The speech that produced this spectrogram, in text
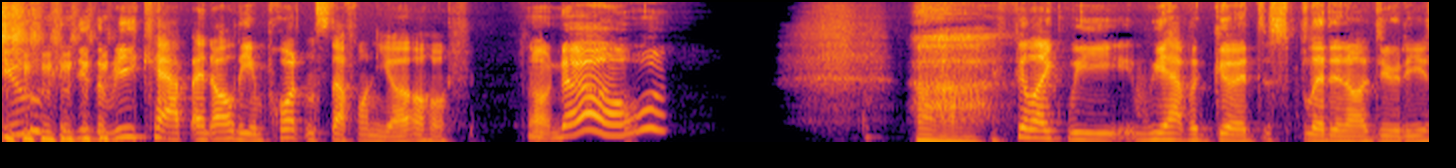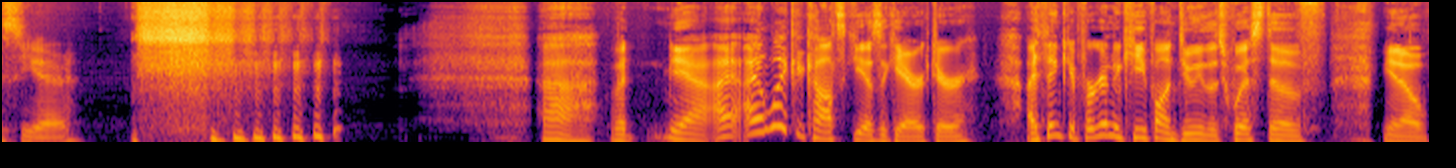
You can do the recap and all the important stuff on your own. oh no. I feel like we we have a good split in our duties here. ah, but yeah, I, I like Akatsuki as a character. I think if we're gonna keep on doing the twist of, you know,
